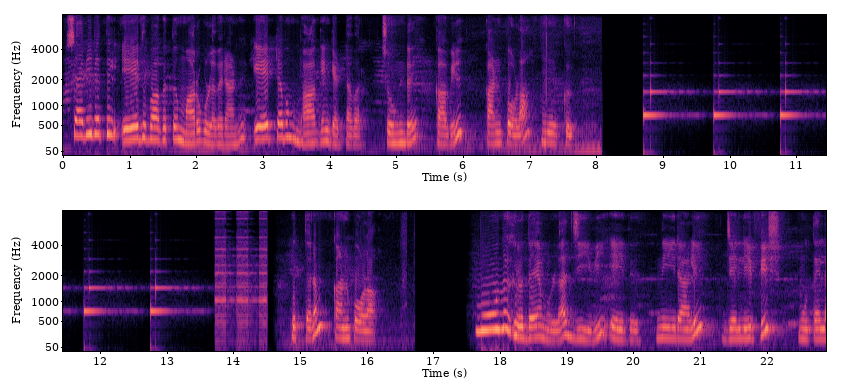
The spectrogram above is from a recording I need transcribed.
ശരീരത്തിൽ ഏതു ഭാഗത്ത് മറുകുള്ളവരാണ് ഏറ്റവും ഭാഗ്യം കെട്ടവർ. ചുണ്ട് കവിൾ കൺപോള മൂക്ക്. ഉത്തരം കൺപോള. മൂന്ന് ഹൃദയമുള്ള ജീവി ഏത്? നീരാളി ജെല്ലി ഫിഷ് മുതല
